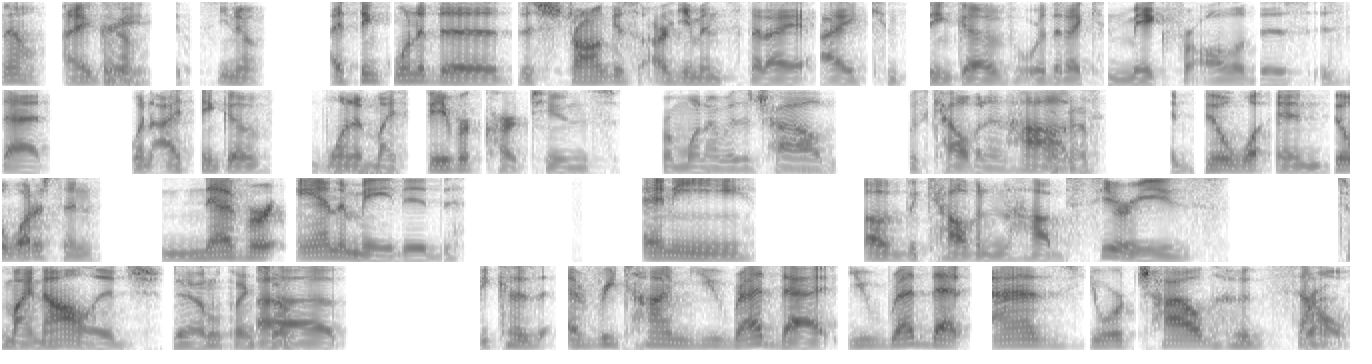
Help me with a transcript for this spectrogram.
No, I agree. It's you know, I think one of the the strongest arguments that I I can think of or that I can make for all of this is that when I think of one of my favorite cartoons from when I was a child was Calvin and Hobbes, and Bill and Bill Watterson never animated any of the Calvin and Hobbes series, to my knowledge. Yeah, I don't think so. Uh, because every time you read that, you read that as your childhood self.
